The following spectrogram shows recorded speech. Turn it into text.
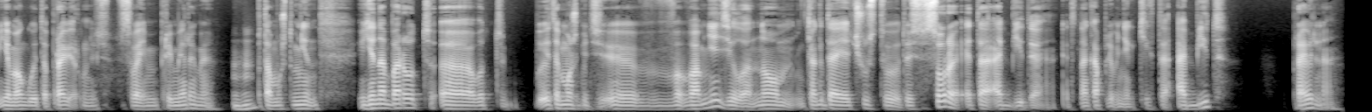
я могу это опровергнуть своими примерами, угу. потому что мне, я наоборот, э, вот это может быть э, во мне дело, но когда я чувствую, то есть ссора это обида, это накапливание каких-то обид, правильно?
